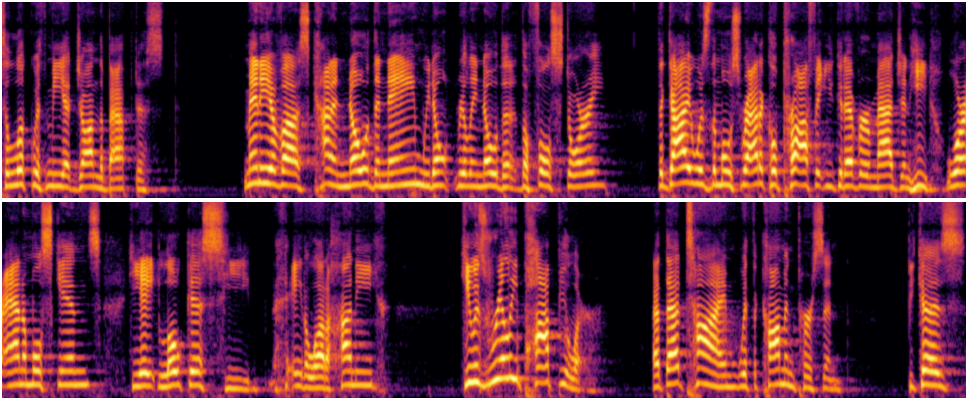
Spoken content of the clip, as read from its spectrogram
to look with me at John the Baptist. Many of us kind of know the name, we don't really know the, the full story. The guy was the most radical prophet you could ever imagine. He wore animal skins, He ate locusts, he ate a lot of honey. He was really popular at that time with the common person because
